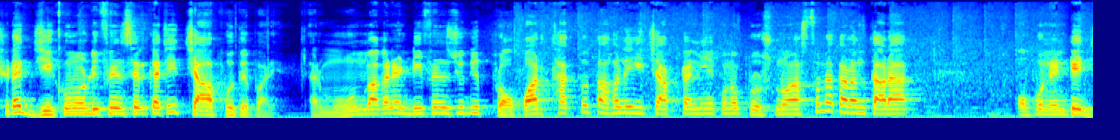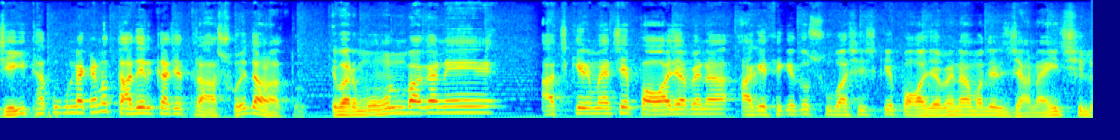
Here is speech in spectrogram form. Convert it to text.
সেটা যে কোনো ডিফেন্সের কাছেই চাপ হতে পারে। আর মোহনবাগানের ডিফেন্স যদি প্রপার থাকতো, তাহলে এই চাপটা নিয়ে কোনো প্রশ্ন আসতো না, কারণ তারা অপোনেন্টে যেই থাকুক না কেন, তাদের কাছে ত্রাস হয়ে দাঁড়াতো। এবার মোহনবাগানে আজকের ম্যাচে পাওয়া যাবে না, আগে থেকে তো সুভাশিসকে পাওয়া যাবে না, আমাদের জানাই ছিল।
